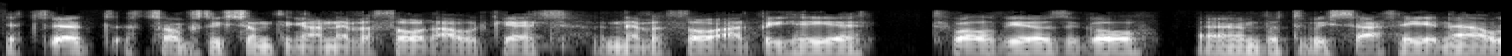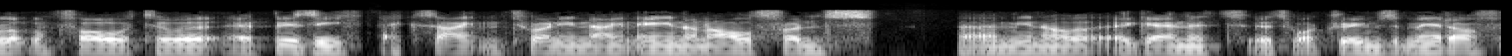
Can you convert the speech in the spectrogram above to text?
It's it's obviously something I never thought I would get. I never thought I'd be here 12 years ago. Um, but to be sat here now, looking forward to a, a busy, exciting 2019 on all fronts. Um, you know, again, it's it's what dreams are made of.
